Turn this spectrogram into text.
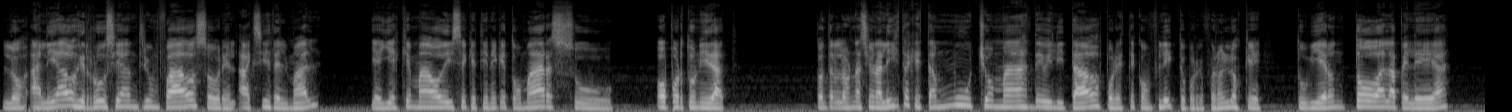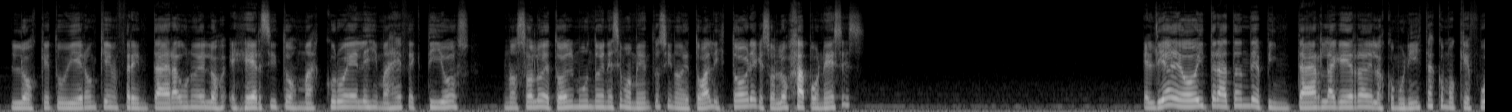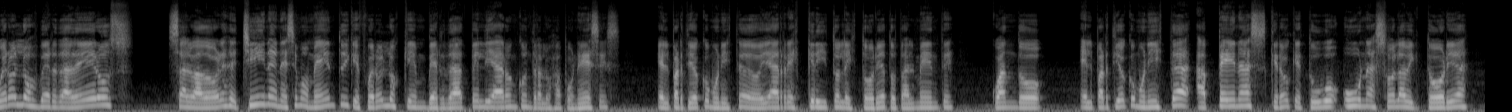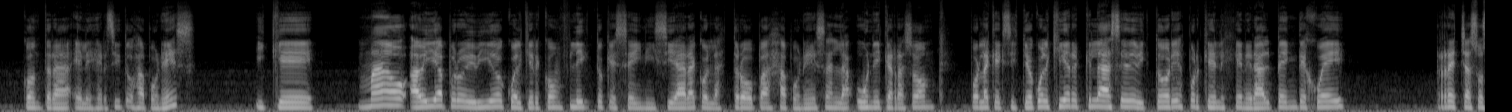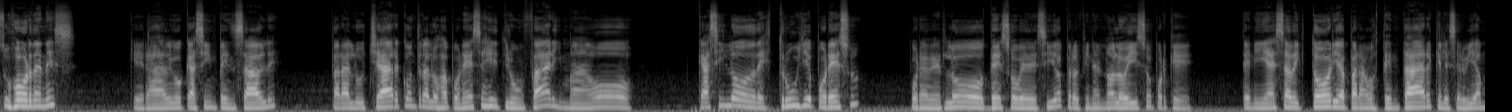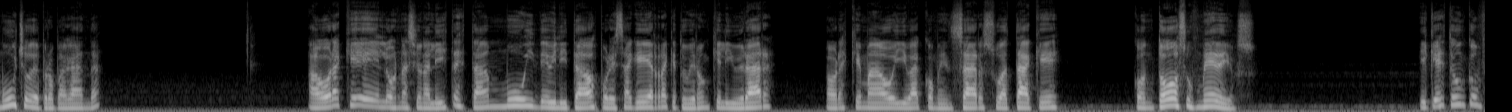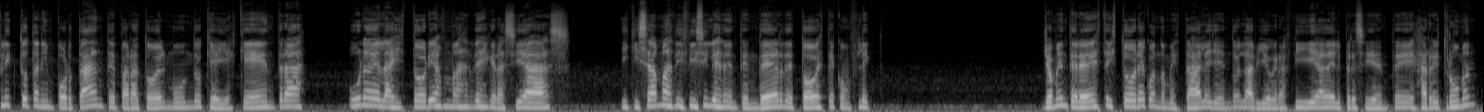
los aliados y Rusia han triunfado sobre el axis del mal, y ahí es que Mao dice que tiene que tomar su oportunidad contra los nacionalistas que están mucho más debilitados por este conflicto, porque fueron los que tuvieron toda la pelea, los que tuvieron que enfrentar a uno de los ejércitos más crueles y más efectivos, no solo de todo el mundo en ese momento, sino de toda la historia, que son los japoneses. El día de hoy tratan de pintar la guerra de los comunistas como que fueron los verdaderos salvadores de China en ese momento y que fueron los que en verdad pelearon contra los japoneses el Partido Comunista de hoy ha reescrito la historia totalmente cuando el Partido Comunista apenas creo que tuvo una sola victoria contra el ejército japonés y que Mao había prohibido cualquier conflicto que se iniciara con las tropas japonesas. La única razón por la que existió cualquier clase de victorias porque el general Peng de Hui rechazó sus órdenes, que era algo casi impensable, para luchar contra los japoneses y triunfar y Mao casi lo destruye por eso, por haberlo desobedecido, pero al final no lo hizo porque tenía esa victoria para ostentar que le servía mucho de propaganda. Ahora que los nacionalistas están muy debilitados por esa guerra que tuvieron que librar, ahora es que Mao iba a comenzar su ataque con todos sus medios. Y que esto es un conflicto tan importante para todo el mundo que ahí es que entra una de las historias más desgraciadas y quizá más difíciles de entender de todo este conflicto. Yo me enteré de esta historia cuando me estaba leyendo la biografía del presidente Harry Truman,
